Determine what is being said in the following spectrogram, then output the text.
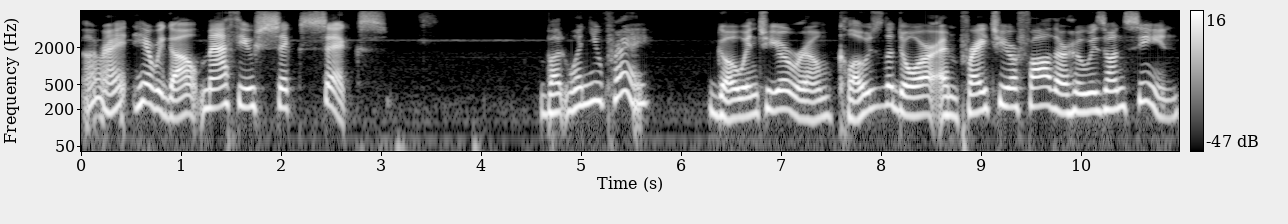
All right, here we go. Matthew 6 6. But when you pray, go into your room, close the door, and pray to your Father who is unseen.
